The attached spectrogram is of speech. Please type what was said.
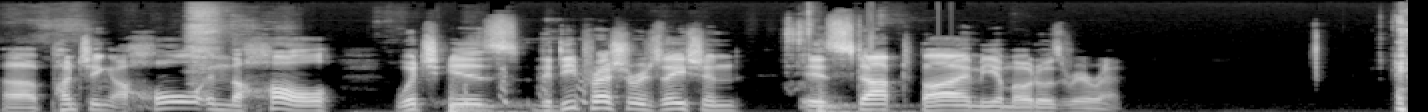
uh, punching a hole in the hull, which is the depressurization is stopped by Miyamoto's rear end.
